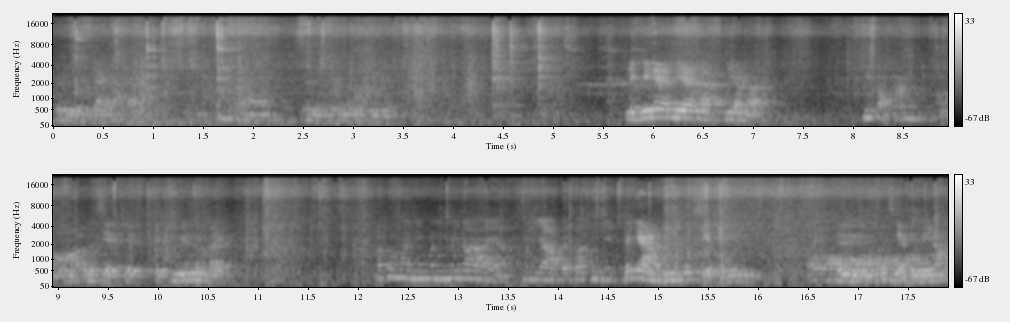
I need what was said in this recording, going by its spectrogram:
เออได้ละได้ละต้ออเออไม่นอนเหล็กนี่แค่เนี้ยแหละเดียวเหรอมีสองอันอ๋อเออเสียบเสียบเสียบพื้นลงไปแล้วทำไมนี้มันไม่ได้อะ มันยาวไปป่ะพี่นิดไม่ยาวนี่มันต้องเสียบนี้ เออมันต้องเสียบตรงนี้เนาะ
